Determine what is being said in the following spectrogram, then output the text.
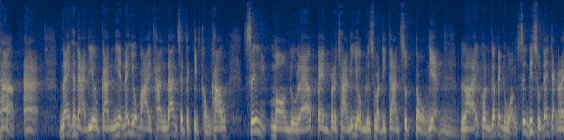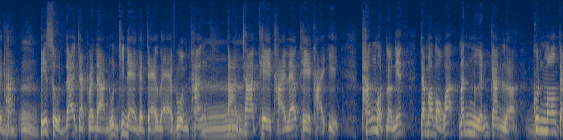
ครับครับอ่าในขณะเดียวกันเนี่ยนโยบายทางด้านเศรษฐกิจของเขา ซึ่งมองดูแล้วเป็นประชานิยมหรือสวัสดิการสุดโต่งเนี่ยหลายคนก็เป็นห่วง ซึ่งพิสูจน์ได้จากอะไรคะอืมพิสูจน์ได้จากกระดานหุ้นที่แดงกระแจแหวรวมทั้งอืมต่างชาติเทขายแล้วเทขายอีก ทั้งหมดเหล่านี้ จะมาบอกว่ามันเหมือนกันเหรออคุณมองแต่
